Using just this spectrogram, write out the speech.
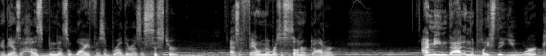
maybe as a husband, as a wife, as a brother, as a sister, as a family member, as a son or daughter. I mean that in the place that you work,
